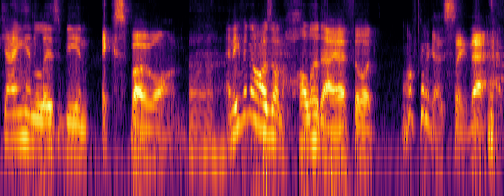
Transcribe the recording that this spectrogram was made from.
"Gay and Lesbian Expo" on. And even though I was on holiday, I thought, well, I've got to go see that.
